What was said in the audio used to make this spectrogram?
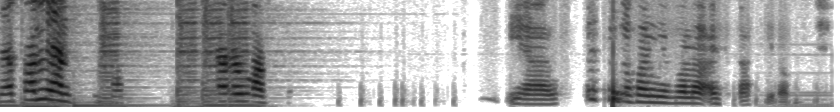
Ja pamiętam. Ale łatwo. Ja zdecydowanie wolę ice coffee robić.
